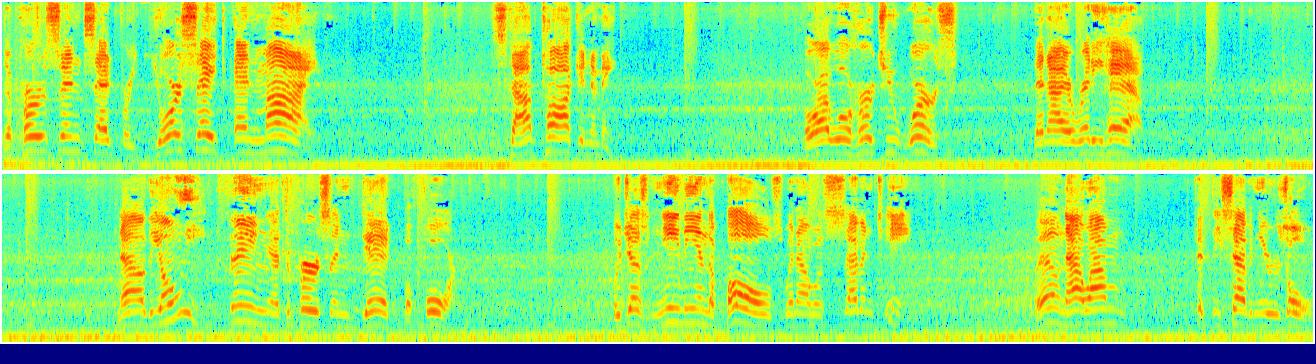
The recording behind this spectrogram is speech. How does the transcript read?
The person said, for your sake and mine, stop talking to me, or I will hurt you worse than I already have. Now, the only thing that the person did before who just knee me in the balls when I was 17. Well, now I'm 57 years old.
